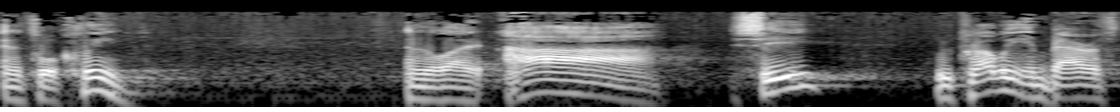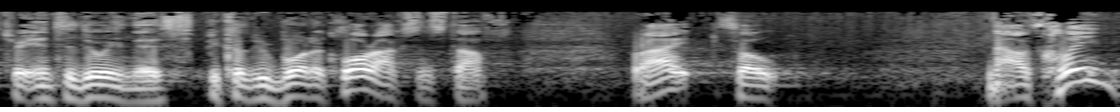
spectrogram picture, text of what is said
And it's all clean. And they're like, ah, see? We probably embarrassed her into doing this because we brought her Clorox and stuff. Right? So, now it's clean.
